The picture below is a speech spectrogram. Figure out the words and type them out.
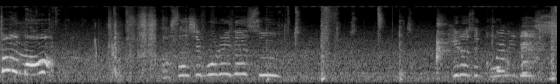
どうもお久しぶりです。広瀬香美です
